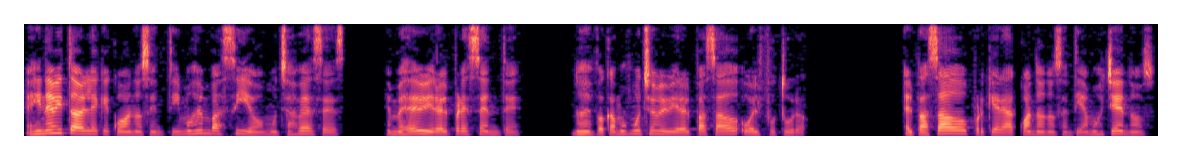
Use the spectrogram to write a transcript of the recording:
Es inevitable que cuando nos sentimos en vacío muchas veces, en vez de vivir el presente, nos enfocamos mucho en vivir el pasado o el futuro. El pasado porque era cuando nos sentíamos llenos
